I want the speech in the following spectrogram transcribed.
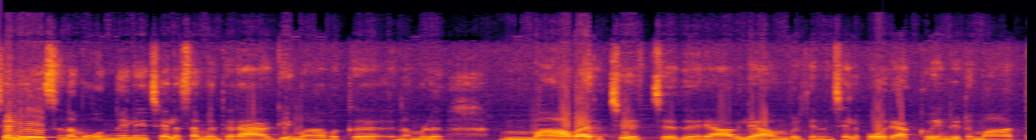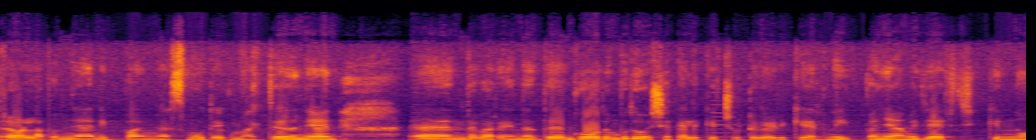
ചില ദിവസം നമ്മൾ ഒന്നുമില്ലെങ്കിൽ ചില സമയത്ത് റാഗി മാവൊക്കെ നമ്മൾ മാവ് അരച്ച് വെച്ചത് രാവിലെ ആകുമ്പോഴത്തേനും ചിലപ്പോൾ ഒരാൾക്ക് വേണ്ടിയിട്ട് ഉള്ളൂ. അപ്പം ഞാൻ ഇപ്പം അങ്ങ് സ്മൂത്തിയൊക്കെ മാറ്റിയത്. ഞാൻ എന്താ പറയുന്നത് ഗോതമ്പ് ദോശ കലക്കി ചുട്ട് കഴിക്കായിരുന്നു. ഇപ്പം ഞാൻ വിചാരിച്ചിരിക്കുന്നു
